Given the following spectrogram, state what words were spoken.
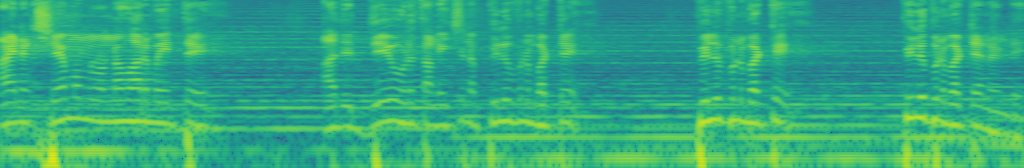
ఆయన క్షేమంలో ఉన్నవారమైతే అది దేవుడు తను ఇచ్చిన పిలుపుని బట్టే పిలుపుని బట్టే పిలుపుని బట్టేనండి.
